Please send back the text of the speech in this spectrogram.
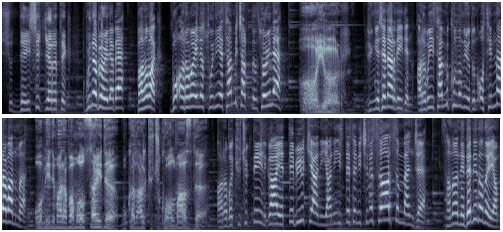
Şu değişik yaratık. Bu ne böyle be? Bana bak. Bu arabayla Sony'ye sen mi çarptın söyle. Hayır. Dün gece neredeydin? Arabayı sen mi kullanıyordun? O senin araban mı? O benim arabam olsaydı bu kadar küçük olmazdı. Araba küçük değil gayet de büyük yani. Yani istesen içine sığarsın bence. Sana neden inanayım?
